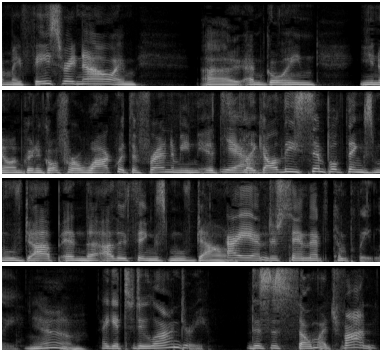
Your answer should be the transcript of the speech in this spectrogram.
On my face right now. I'm uh, I'm going. You know, I'm going to go for a walk with a friend. I mean, it's Yeah. like all these simple things moved up and the other things moved down. I understand that completely. yeah. I get to do laundry. This is so much fun.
